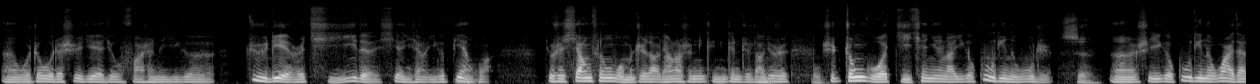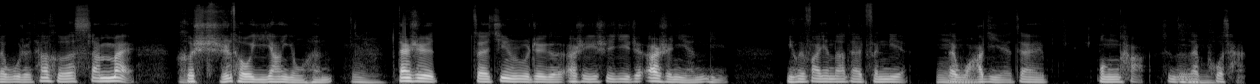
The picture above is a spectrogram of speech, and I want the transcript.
嗯，我周围的世界就发生了一个剧烈而奇异的现象，一个变化。就是乡村，我们知道，梁老师你肯定更知道，就是是中国几千年来一个固定的物质，是，嗯，是一个固定的外在的物质，它和山脉和石头一样永恒，嗯，但是在进入这个二十一世纪这二十年里，你会发现它在分裂，在瓦解，在崩塌，甚至在破产，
